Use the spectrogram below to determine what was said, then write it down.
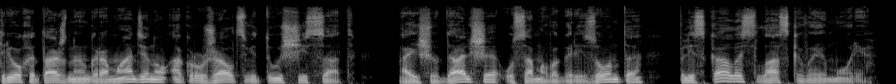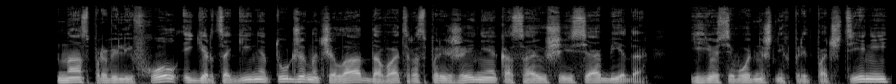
Трехэтажную громадину окружал цветущий сад, а еще дальше, у самого горизонта, плескалось ласковое море. Нас провели в холл, и герцогиня тут же начала отдавать распоряжения, касающиеся обеда, ее сегодняшних предпочтений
